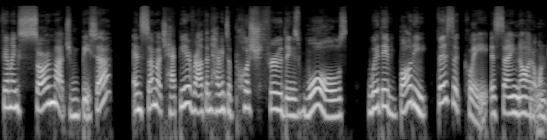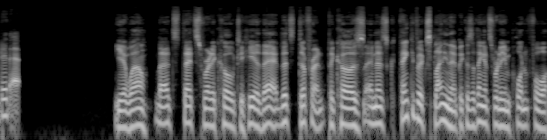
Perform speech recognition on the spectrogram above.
feeling so much better and so much happier rather than having to push through these walls where their body physically is saying, no, I don't want to do that. Yeah, well, that's that's really cool to hear that. That's different because, and as, thank you for explaining that because I think it's really important for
